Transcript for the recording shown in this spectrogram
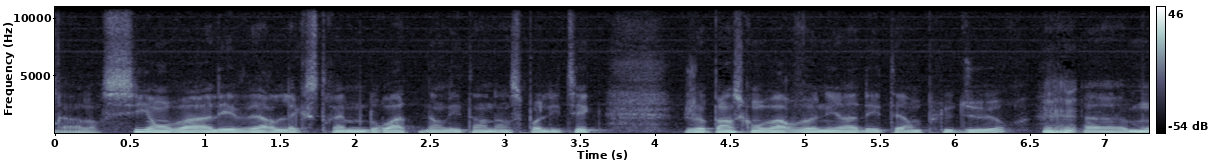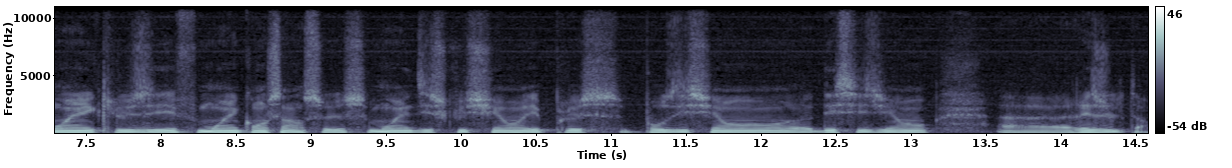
Alors, si on va aller vers l'extrême droite dans les tendances politiques, je pense qu'on va revenir à des termes plus durs, Mhm. euh, moins inclusifs, moins consensus, moins discussion et plus position, décision, résultat.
